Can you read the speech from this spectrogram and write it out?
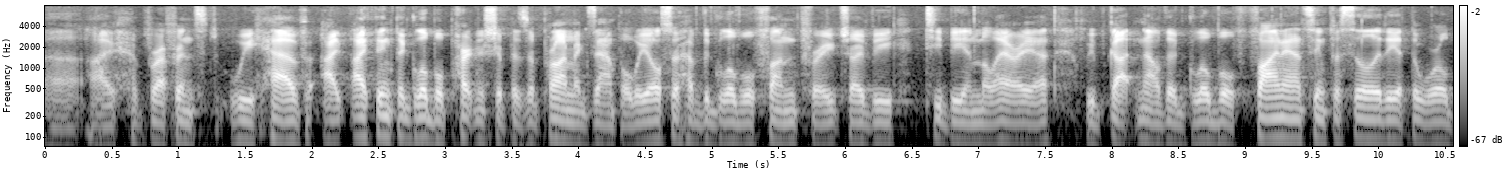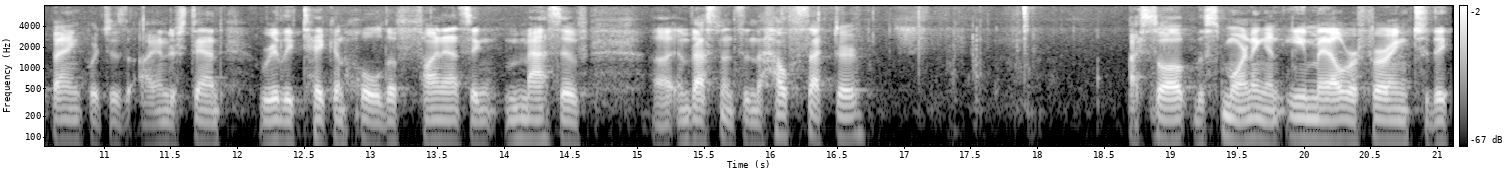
uh, I have referenced. We have, I, I, think the Global Partnership is a prime example. We also have the Global Fund for HIV, TB, and malaria. We've got now the Global Financing Facility at the World Bank, which is, I understand, really taken hold of financing massive uh, investments in the health sector. I saw this morning an email referring to the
